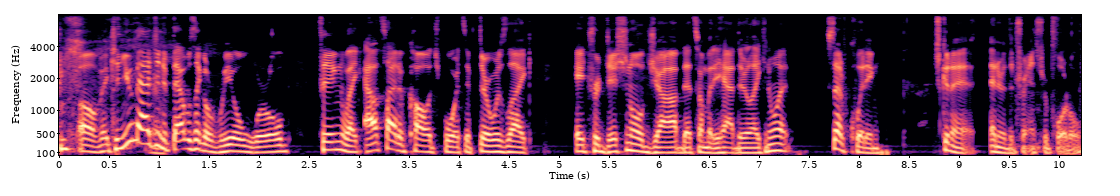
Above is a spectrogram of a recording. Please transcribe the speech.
oh man, can you imagine if that was like a real world thing, like outside of college sports? If there was like a traditional job that somebody had, they're like, you know what? Instead of quitting, I'm just gonna enter the transfer portal,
